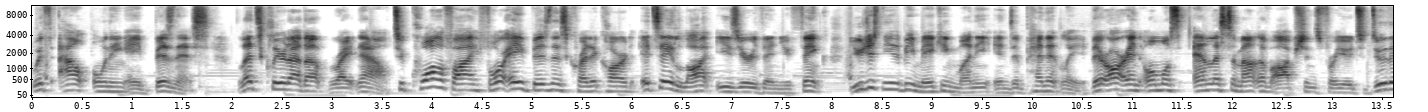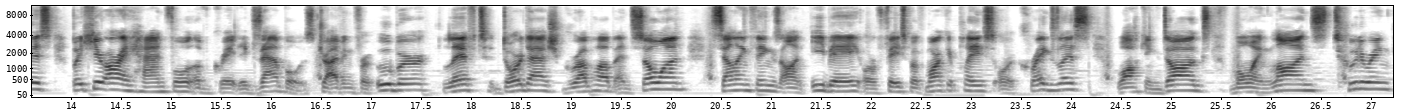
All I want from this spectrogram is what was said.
without owning a business. Let's clear that up right now. To qualify for a business credit card, it's a lot easier than you think. You just need to be making money independently. There are an almost endless amount of options for you to do this, but here are a handful of great examples. Driving for Uber, Lyft, DoorDash, Grubhub, and so on, selling things on eBay or Facebook Marketplace or Craigslist, walking dogs, mowing lawns, tutoring,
